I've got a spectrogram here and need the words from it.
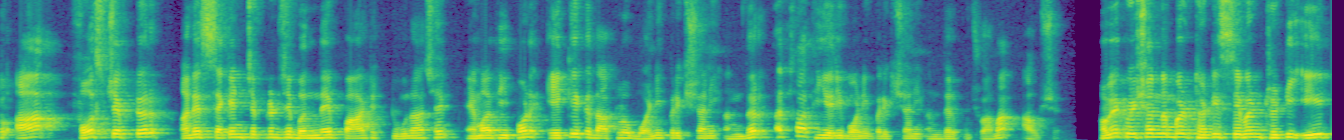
તો આ ફર્સ્ટ ચેપ્ટર અને સેકન્ડ ચેપ્ટર જે બંને પાર્ટ ટુ ના છે, એમાંથી પણ એક એક દાખલો બોર્ડની પરીક્ષાની અંદર અથવા થિયરી બોર્ડની પરીક્ષાની અંદર પૂછવામાં આવશે. હવે question number thirty seven thirty eight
